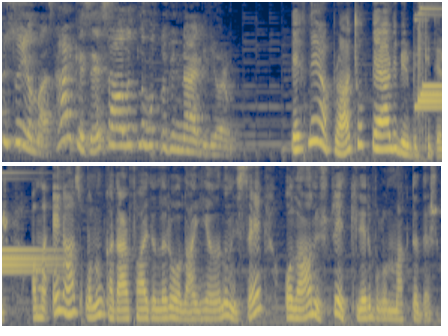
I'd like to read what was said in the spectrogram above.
Füsun Yılmaz. Herkese sağlıklı mutlu günler diliyorum. Defne yaprağı çok değerli bir bitkidir ama en az onun kadar faydaları olan yağının ise olağanüstü etkileri bulunmaktadır.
